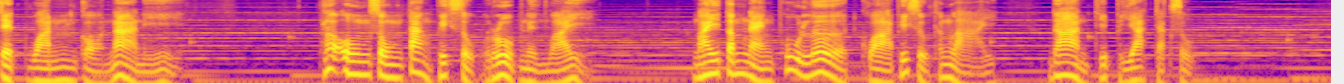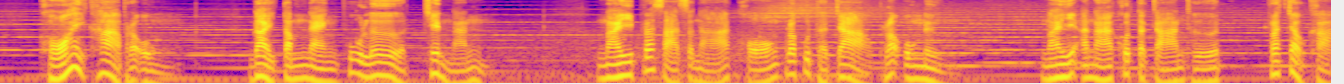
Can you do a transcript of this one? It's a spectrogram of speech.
เจ็ดวันก่อนหน้านี้ พระองค์ทรงตั้งภิกษุรูปหนึ่งไว้ ในตำแหน่งผู้เลิศกว่าภิกษุทั้งหลาย ด้านทิพยจักษุ ขอให้ข้าพระองค์ ได้ตำแหน่งผู้เลิศเช่นนั้น ในพระศาสนาของพระพุทธเจ้าพระองค์หนึ่ง ในอนาคตการเถิดพระเจ้าข่า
